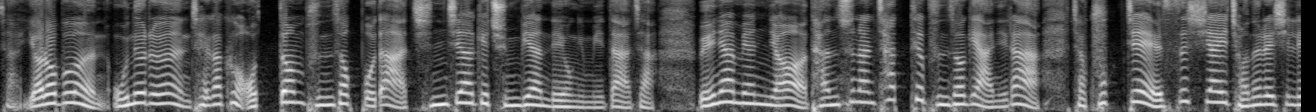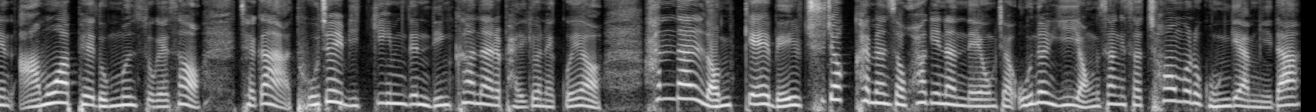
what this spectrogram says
자, 여러분, 오늘은 제가 그 어떤 분석보다 진지하게 준비한 내용입니다. 자, 왜냐면요, 단순한 차트 분석이 아니라, 자, 국제 SCI 저널에 실린 암호화폐 논문 속에서 제가 도저히 믿기 힘든 링크 하나를 발견했고요. 한 달 넘게 매일 추적하면서 확인한 내용, 자, 오늘 이 영상에서 처음으로 공개합니다.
